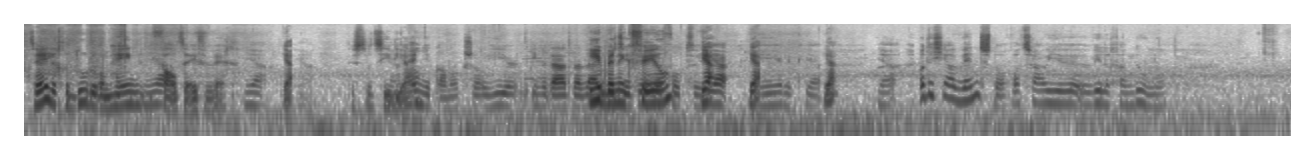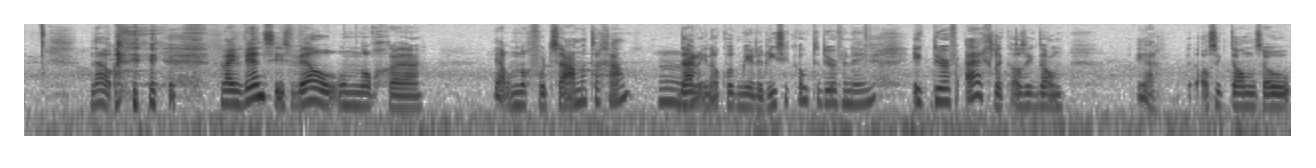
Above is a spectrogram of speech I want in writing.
het hele gedoe eromheen Ja. valt even weg. Ja. Ja. Dus dat is ideaal. En je kan ook zo hier, inderdaad, waar wij Hier ben ik veel. Ja, ja. heerlijk. Ja. Ja. Wat is jouw wens nog? Wat zou je willen gaan doen nog? Nou, mijn wens is wel om nog, eh, ja, om nog voor het samen te gaan. Mhm. Daarin ook wat meer de risico te durven nemen. Ik durf eigenlijk, als ik dan, ja, als ik dan zo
